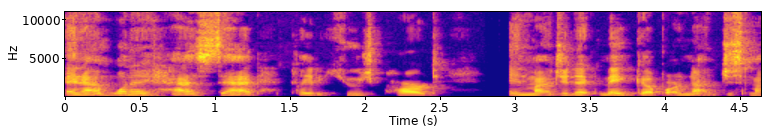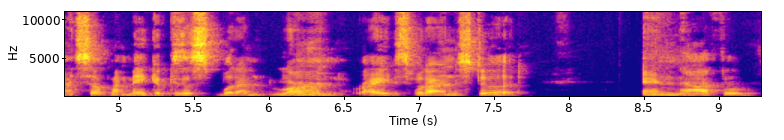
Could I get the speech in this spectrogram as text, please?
And I wonder, has that played a huge part in my genetic makeup or not just myself, my makeup, because that's what I learned, right? It's what I understood. And now I feel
